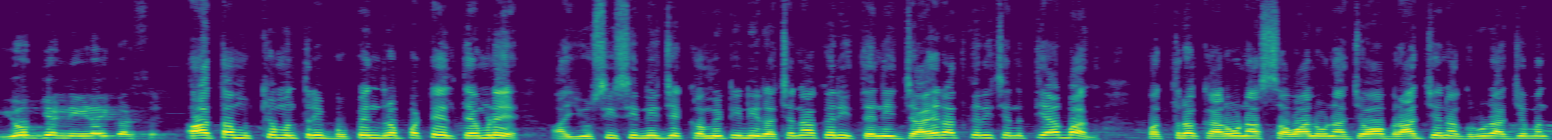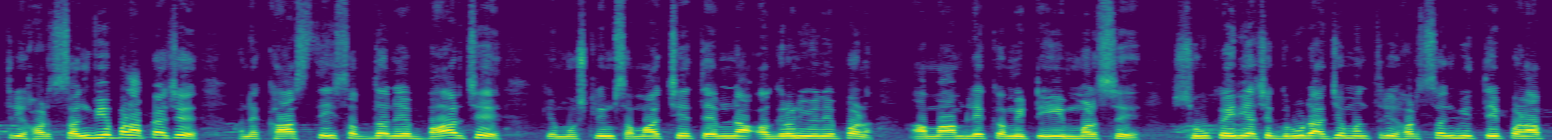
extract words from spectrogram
યોગ્ય નિર્ણય કરશે. આ હતા મુખ્યમંત્રી ભૂપેન્દ્ર પટેલ. તેમણે આ યુસીસીની જે કમિટીની રચના કરી તેની જાહેરાત કરી છે અને ત્યારબાદ પત્રકારોના સવાલોના જવાબ રાજ્યના ગૃહ રાજ્યમંત્રી હર્ષ સંઘવીએ પણ આપ્યા છે. અને ખાસ તે શબ્દને ભાર છે કે મુસ્લિમ સમાજ છે તેમના અગ્રણીઓને પણ આ મામલે કમિટી મળશે. શું કહી રહ્યા છે ગૃહ રાજ્યમંત્રી હર્ષ સંઘવી તે પણ આપ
